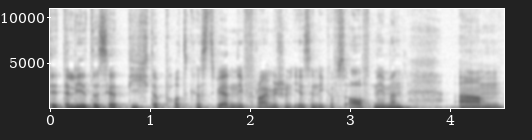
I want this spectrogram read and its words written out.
detaillierter, sehr dichter Podcast werden. Ich freue mich schon irrsinnig aufs Aufnehmen. Ähm,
